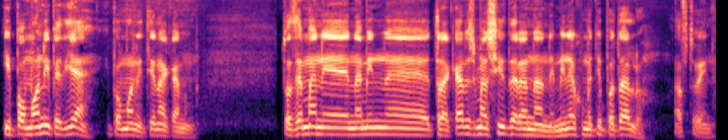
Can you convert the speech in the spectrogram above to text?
Υπομονή, παιδιά. Υπομονή. Τι να κάνουμε. Το θέμα είναι να μην ε, τρακάρισμα σίδερα να είναι. Μην έχουμε τίποτα άλλο. Αυτό είναι.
